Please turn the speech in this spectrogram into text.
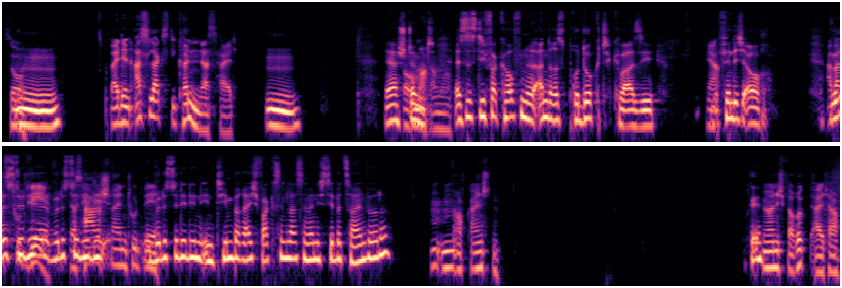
So. Mhm. Bei den Aslaks, die können das halt. Mhm. Ja, Warum stimmt. Es ist die verkaufen ein anderes Produkt quasi. Ja. Finde ich auch. Aber Würdest du dir, weh. würdest das du dir die, würdest du dir den Intimbereich wachsen lassen, wenn ich es dir bezahlen würde? Mm -mm, auf keinen Fall. Okay. Bin doch nicht verrückt, Alter.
